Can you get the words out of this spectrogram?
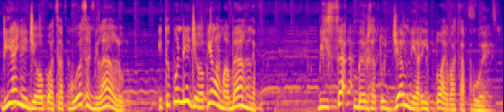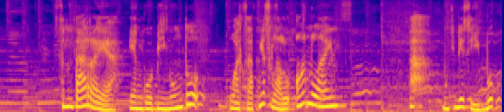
Dia hanya jawab WhatsApp gue sambil lalu. Itu pun dia jawabnya lama banget. Bisa baru satu jam dia reply WhatsApp gue. Sementara ya, yang gue bingung tuh WhatsAppnya selalu online. Ah, mungkin dia sibuk.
